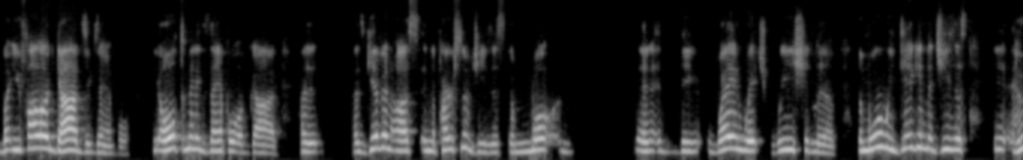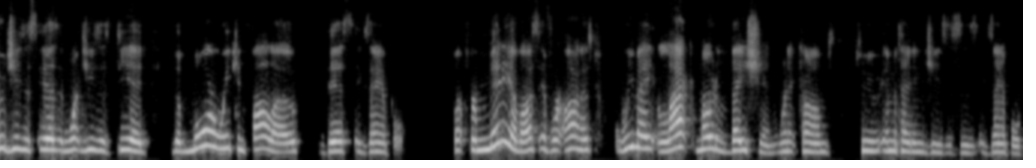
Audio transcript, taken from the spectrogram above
but you followed God's example, the ultimate example of God. Has given us in the person of Jesus the more the way in which we should live. The more we dig into Jesus, who Jesus is and what Jesus did, the more we can follow this example. But for many of us, if we're honest, we may lack motivation when it comes to imitating Jesus's example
